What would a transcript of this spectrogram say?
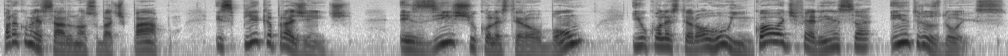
para começar o nosso bate-papo, explica para gente: existe o colesterol bom e o colesterol ruim? Qual a diferença entre os dois?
